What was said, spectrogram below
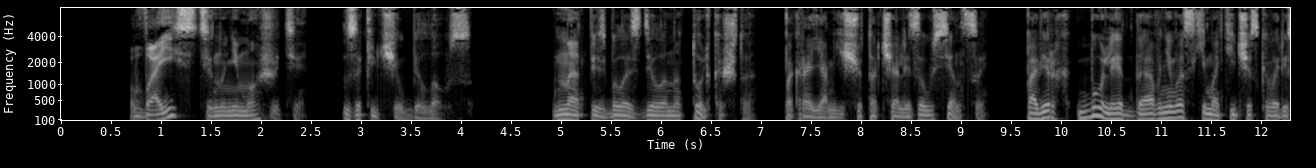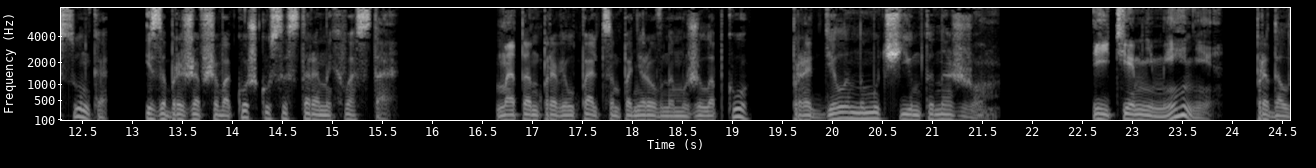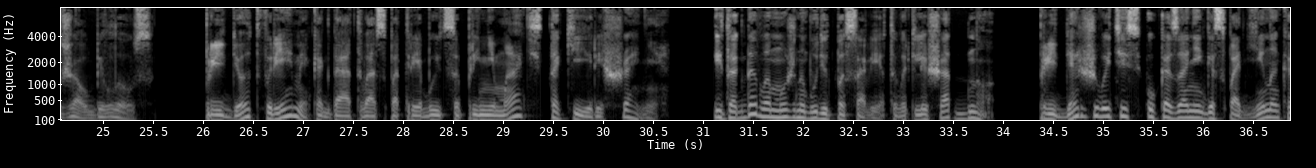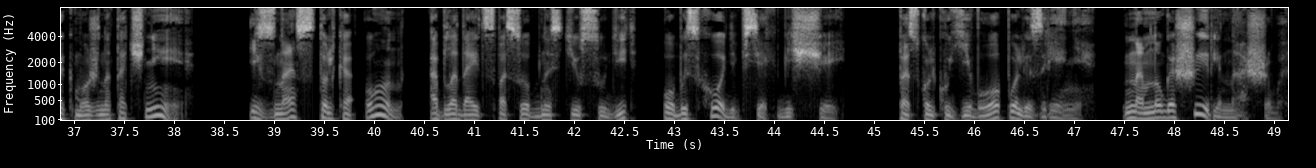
«Воистину не можете», — заключил Беллоус. Надпись была сделана только что, по краям еще торчали заусенцы, поверх более давнего схематического рисунка, изображавшего кошку со стороны хвоста. Натан провел пальцем по неровному желобку, проделанному чьим-то ножом. «И тем не менее», — продолжал Белоус, «придет время, когда от вас потребуется принимать такие решения, и тогда вам можно будет посоветовать лишь одно — придерживайтесь указаний господина как можно точнее. Из нас только он обладает способностью судить об исходе всех вещей, поскольку его поле зрения намного шире нашего.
